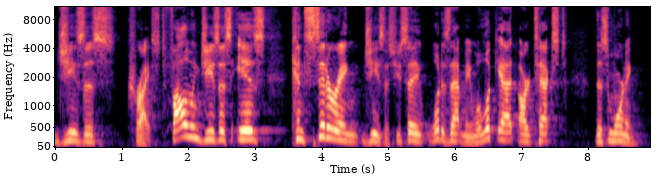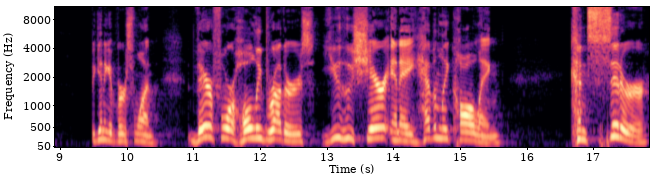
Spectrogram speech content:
Jesus Christ. Following Jesus is considering Jesus. You say, what does that mean? Well, look at our text this morning beginning at verse 1. Therefore, holy brothers, you who share in a heavenly calling, consider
